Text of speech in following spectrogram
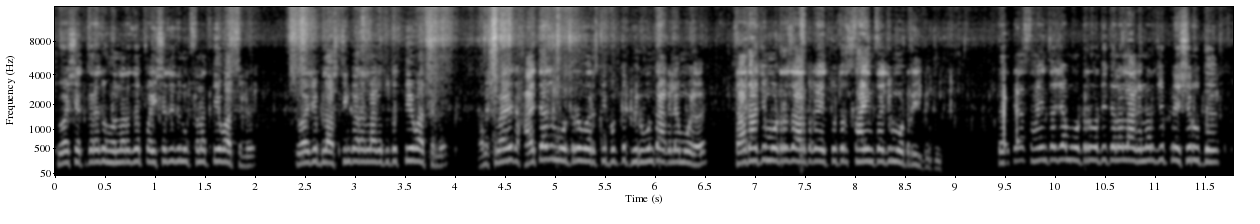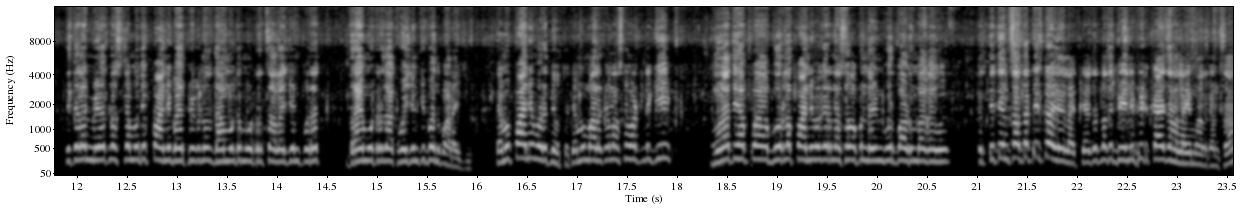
किंवा शेतकऱ्याचं होणारं जे पैशाचं जे नुकसान ते वाचलं. शिवाय जे ब्लास्टिंग करायला लागत होतं ते वाचलं. आणि शिवाय हाय त्याच मोटरवरती फक्त फिरवून टाकल्यामुळं सात दहाची मोटरचा अर्थ काय? येतो तर सहा इंचाची मोटर येते ती. तर त्या सहा ज्या मोटरवरती त्याला लागणार जे प्रेशर होतं ते त्याला मिळत नसल्यामुळे पाणी बाहेर फेकून दहा मिनिटं मोटर चालायची आणि परत ड्राय मोटर दाखवायची आणि ती बंद पाडायची. त्यामुळे पाणी वरत नव्हतं. त्यामुळे मालकांना असं वाटलं की मुळात ह्या बोरला पाणी वगैरे नसावं आपण नवीन बोर पाडून बघावं. तर ते त्यांचं आता ते कळलेलं आहे. त्याच्यात आता बेनिफिट काय झाला आहे मालकांचा?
